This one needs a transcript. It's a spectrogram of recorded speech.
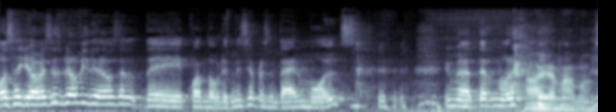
O sea, yo a veces veo videos de, de cuando Britney se presentaba en malls y me da ternura. Ay, amamos.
